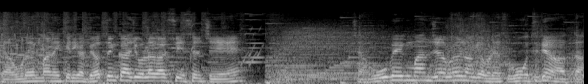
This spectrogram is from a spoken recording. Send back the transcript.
자 오랜만에 길이가 몇 등까지 올라갈 수 있을지. 자 500만 점을 넘겨버렸어. 오 드디어 나왔다.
